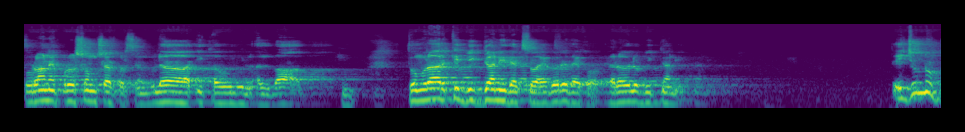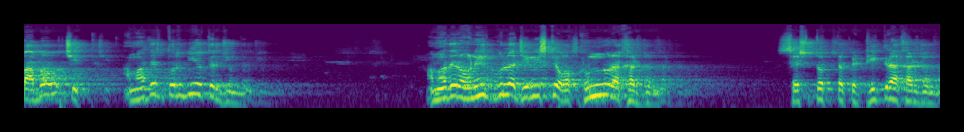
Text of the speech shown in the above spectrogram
কোরআনে প্রশংসা করছেন তোমরা আর কি বিজ্ঞানী দেখছ? এগরে দেখো, এরা হলো বিজ্ঞানী। এই জন্য বাবা উচিত আমাদের তরবিয়তের জন্য। আমাদের অনেকগুলো জিনিসকে অক্ষুণ্ণ রাখার জন্য, শ্রেষ্ঠত্বকে ঠিক রাখার জন্য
